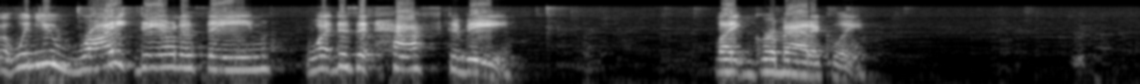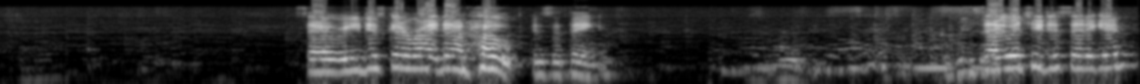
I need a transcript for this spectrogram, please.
But when you write down a theme, what does it have to be? Like grammatically. So are you just going to write down hope is the theme? Say what you just said again.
